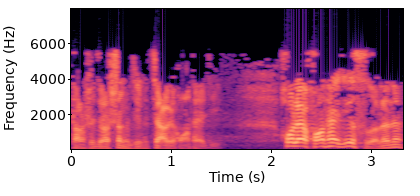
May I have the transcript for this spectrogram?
当时叫盛京，嫁给皇太极。后来皇太极死了呢，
